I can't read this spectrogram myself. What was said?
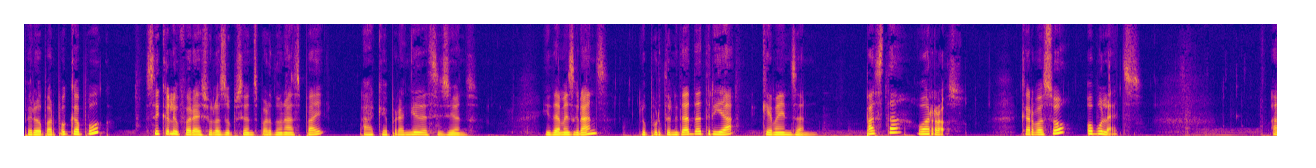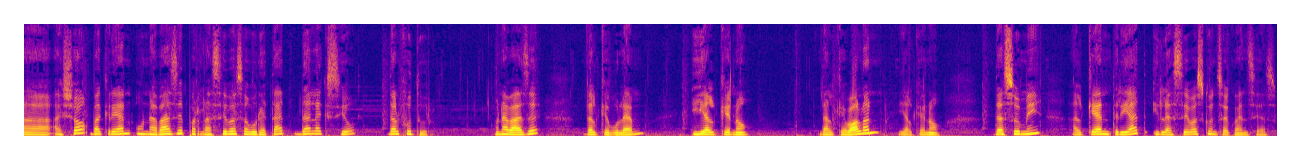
però per poc a poc sí que li ofereixo les opcions per donar espai a que prengui decisions. I de més grans, l'oportunitat de triar què mengen, pasta o arròs, carbassó o bolets, eh, això va creant una base per la seva seguretat de l'acció del futur. Una base del que volem i el que no, del que volen i el que no, d'assumir el que han triat i les seves conseqüències.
